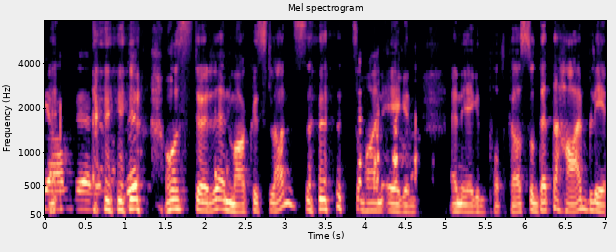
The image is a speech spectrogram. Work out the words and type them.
Jan Bøhmemann. og større enn Markus Lanz, som har en egen, en egen podkast. Så dette her ble,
